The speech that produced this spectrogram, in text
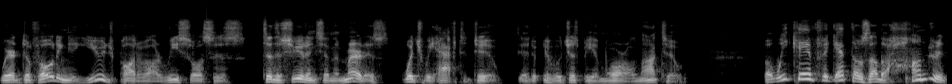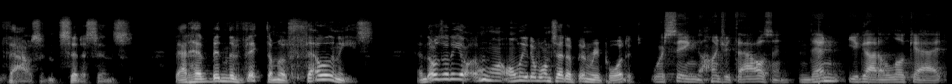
we're devoting a huge part of our resources to the shootings and the murders, which we have to do. It, it would just be immoral not to. But we can't forget those other hundred thousand citizens that have been the victim of felonies and those are the only the ones that have been reported. We're seeing 100,000. And then you got to look at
